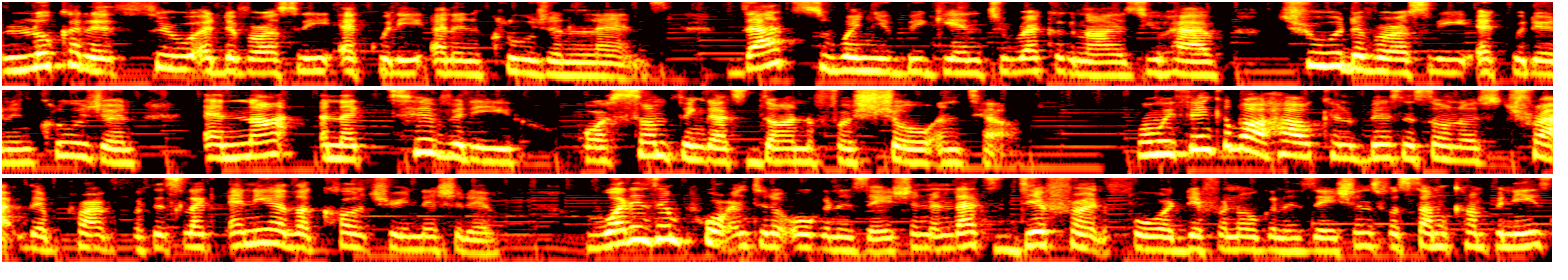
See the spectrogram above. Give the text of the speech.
look at it through a diversity, equity, and inclusion lens. That's when you begin to recognize you have true diversity, equity, and inclusion, and not an activity or something that's done for show and tell. When we think about how can business owners track their progress, it's like any other culture initiative what is important to the organization and that's different for different organizations. For some companies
